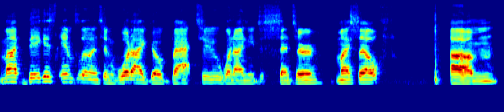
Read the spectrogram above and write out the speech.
my biggest influence in what I go back to when I need to center myself um,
